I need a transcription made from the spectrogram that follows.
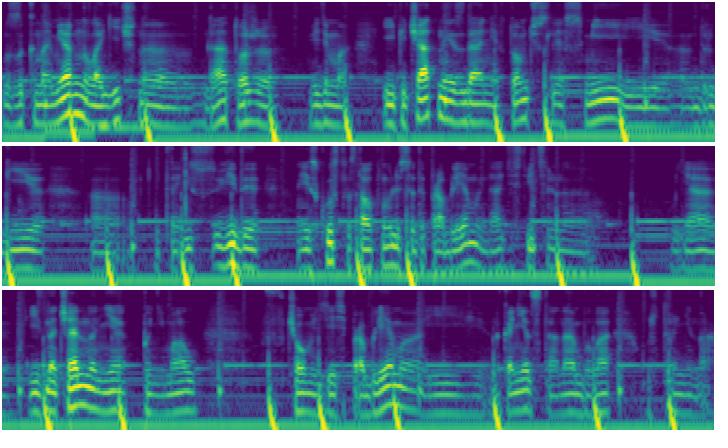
закономерно, логично, да, тоже, видимо, и печатные издания, в том числе СМИ и другие э, какие-то виды искусства столкнулись с этой проблемой, да, действительно я изначально не понимал, в чем здесь проблема, и наконец-то она была устранена.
